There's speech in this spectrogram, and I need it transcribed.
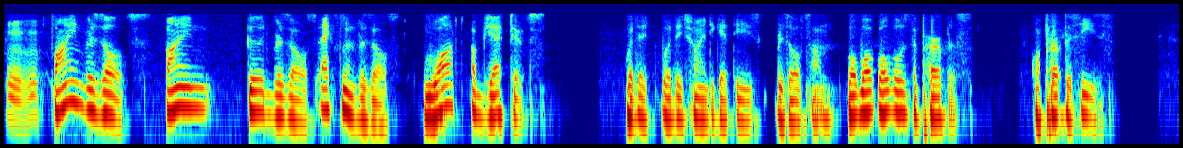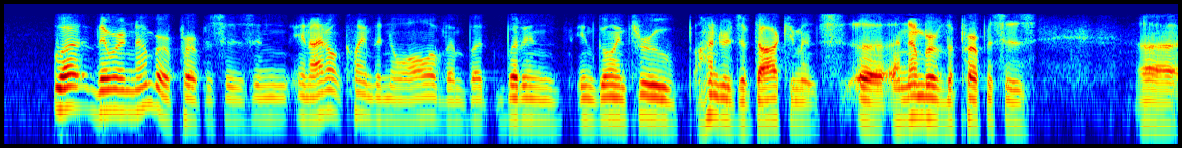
hmm fine results, Find good results, excellent results. What objectives were they were they trying to get these results on? What what what was the purpose or purposes? Well, there were a number of purposes, and and I don't claim to know all of them, but but in in going through hundreds of documents, uh, a number of the purposes uh,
